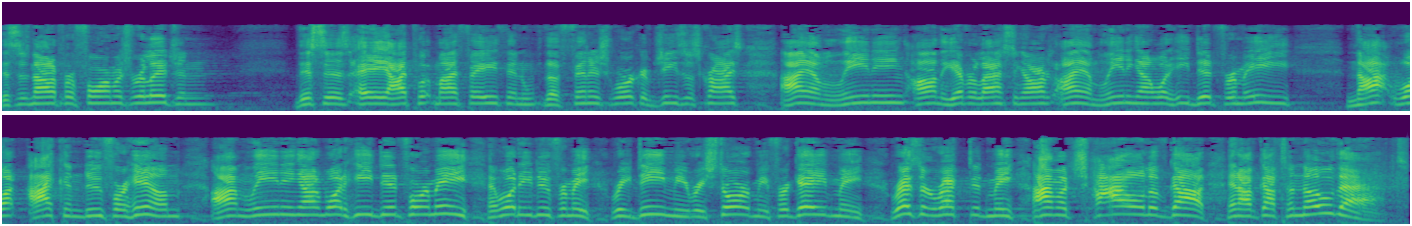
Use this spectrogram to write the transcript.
This is not a performance religion. This is a, I put my faith in the finished work of Jesus Christ. I am leaning on the everlasting arms. I am leaning on what He did for me not what I can do for him. I'm leaning on what he did for me. And what did he do for me? Redeemed me, restored me, forgave me, resurrected me. I'm a child of God, and I've got to know that.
